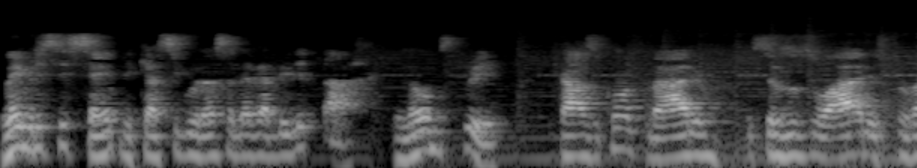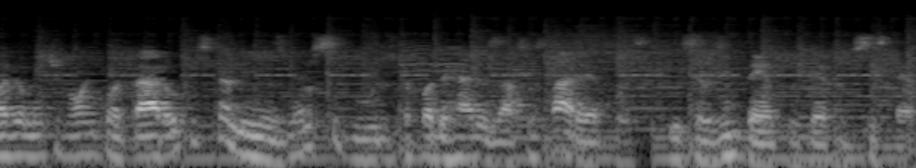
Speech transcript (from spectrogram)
Lembre-se sempre que a segurança deve habilitar e não obstruir. Caso contrário, os seus usuários provavelmente vão encontrar outros caminhos menos seguros para poder realizar suas tarefas e seus intentos dentro do sistema.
